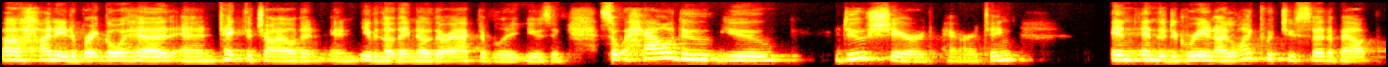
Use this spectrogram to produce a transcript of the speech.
uh, I need a break, go ahead and take the child, and, and even though they know they're actively using. So, how do you do shared parenting in, in the degree? And I liked what you said about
